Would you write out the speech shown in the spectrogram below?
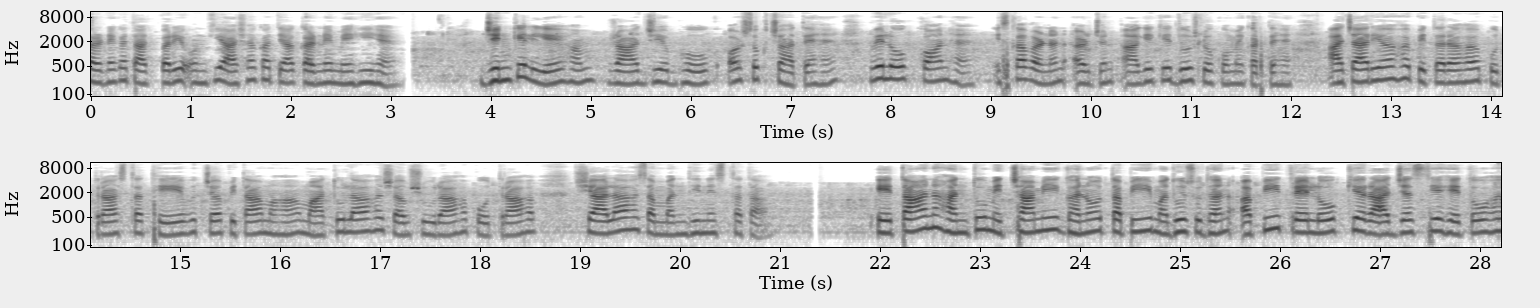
करने का तात्पर्य उनकी आशा का त्याग करने में ही है। जिनके लिए हम राज्य, भोग और सुख चाहते हैं, वे लोग कौन हैं? इसका वर्णन अर्जुन आगे के दो श्लोकों में करते हैं। आचार्य पितर पुत्रास्तथेव च पितामह मातुला शवशूरा पौत्रा श्याला संबंधिनिस्तथा एतान हन्तुमिच्छामि घनोत्तपि मधुसूदन अपि त्रैलोक्यराज्यस्य हेतोः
